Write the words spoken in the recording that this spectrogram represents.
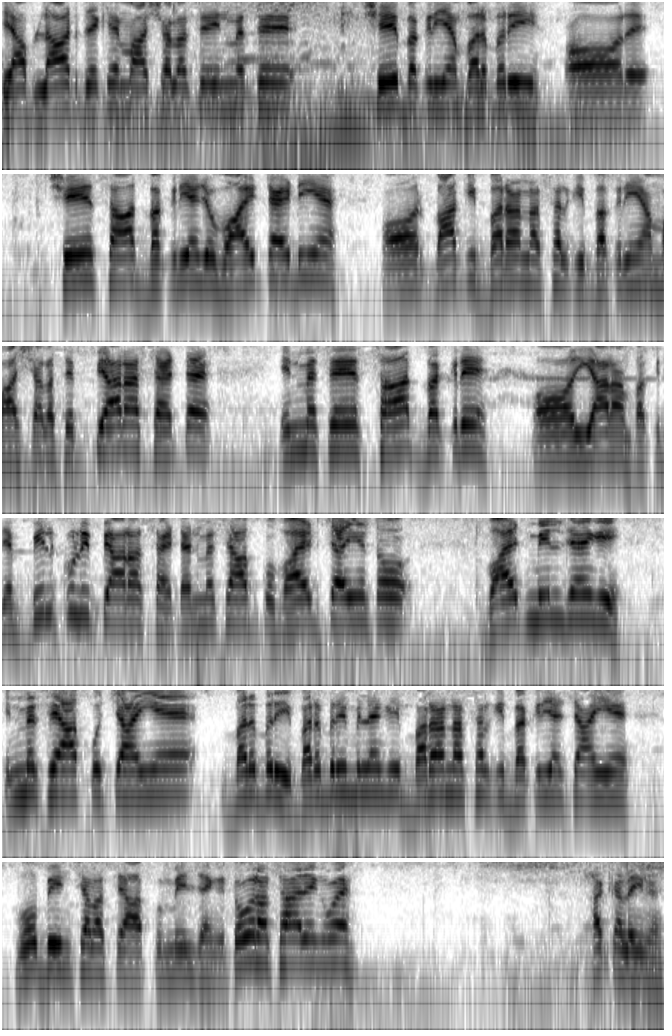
ये आप लाट देखें, माशाल्लाह से इनमें से छः बकरियाँ बरबरी और छः सात बकरियाँ जो वाइट आईडी हैं और बाकी बड़ा नस्ल की बकरियाँ, माशाल्लाह से प्यारा सेट है। इनमें से सात बकरे और ग्यारह बकरियाँ, बिल्कुल ही प्यारा सेट है। इनमें से आपको वाइट चाहिए तो वाइट मिल जाएँगी। इनमें से आपको चाहिए बरबरी बरबरी मिलेंगी बरा नस्ल की बकरियाँ चाहिए, वो भी इंशाल्लाह से आपको मिल जाएँगे। टोरा सारेंगे वह हक में।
